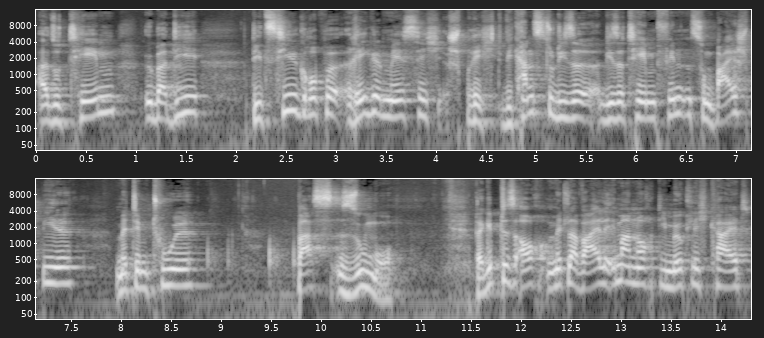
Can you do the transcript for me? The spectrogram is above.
also Themen, über die die Zielgruppe regelmäßig spricht. Wie kannst du diese, diese Themen finden? Zum Beispiel mit dem Tool BuzzSumo. Da gibt es auch mittlerweile immer noch die Möglichkeit,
